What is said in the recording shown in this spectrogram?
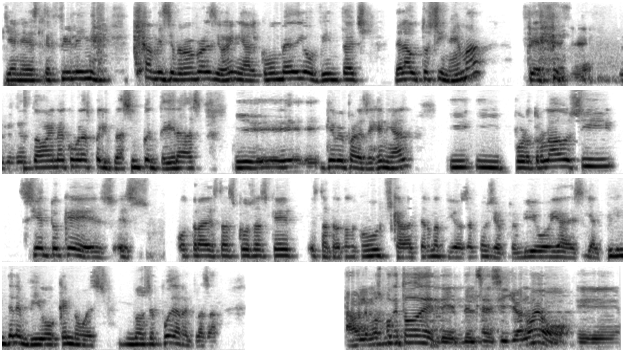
tiene este feeling que a mí siempre me ha parecido genial, como medio vintage del autocinema, que sí. esta vaina como las películas cincuenteras, y que me parece genial. Y, y por otro lado, sí siento que es, es otra de estas cosas que están tratando como buscar alternativas al concierto en vivo y, a, y al feeling del en vivo que no, es, no se puede reemplazar. Hablemos un poquito de, de, del sencillo nuevo, eh,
